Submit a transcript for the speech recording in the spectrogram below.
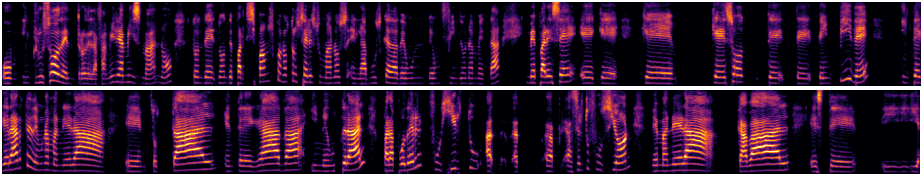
o incluso dentro de la familia misma, ¿no? Donde, donde participamos con otros seres humanos en la búsqueda de un, de un fin, de una meta, me parece eh, que, que, eso te, te, te impide integrarte de una manera eh, total, entregada y neutral para poder fungir tu, hacer tu función de manera cabal, este, y,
